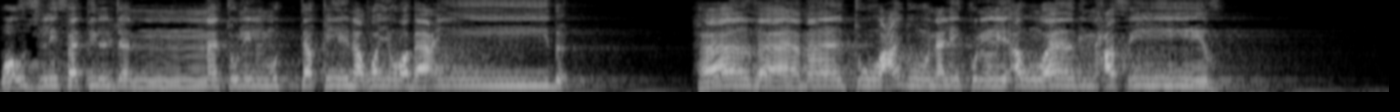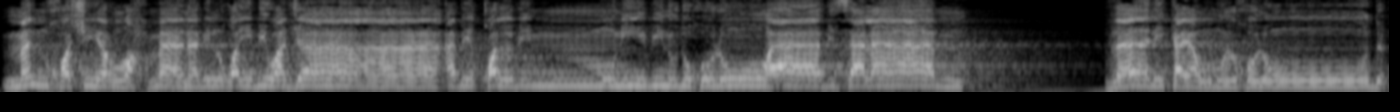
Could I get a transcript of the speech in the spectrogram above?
وأزلفت الجنة للمتقين غير بعيد. هذا ما توعدون لكل أواب حفيظ. من خشي الرحمن بالغيب وجاء بقلب منيب ادخلوها بسلام ذلك يوم الخلود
